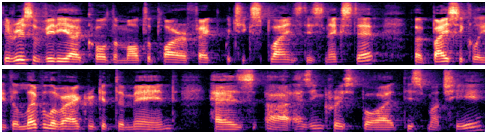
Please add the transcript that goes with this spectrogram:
There is a video called the multiplier effect which explains this next step, but basically the level of aggregate demand has, uh, has increased by this much here,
